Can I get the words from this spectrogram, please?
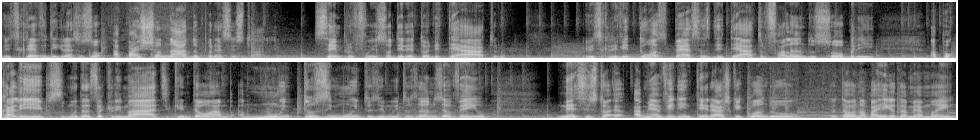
Eu escrevo de graça. Eu sou apaixonado por essa história. Sempre fui. Eu sou diretor de teatro. Eu escrevi duas peças de teatro falando sobre apocalipse, mudança climática. Então, há, muitos e muitos e muitos anos eu venho nessa história. A minha vida inteira. Acho que quando eu estava na barriga da minha mãe,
